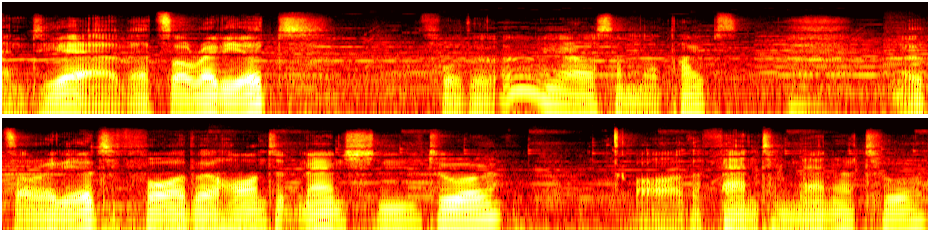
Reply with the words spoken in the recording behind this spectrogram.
And yeah, that's already it for the... Oh, here are some more pipes. That's already it for the Haunted Mansion tour. Or the Phantom Manor tour.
